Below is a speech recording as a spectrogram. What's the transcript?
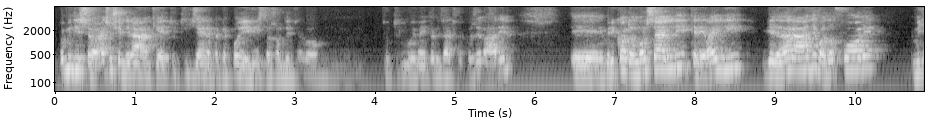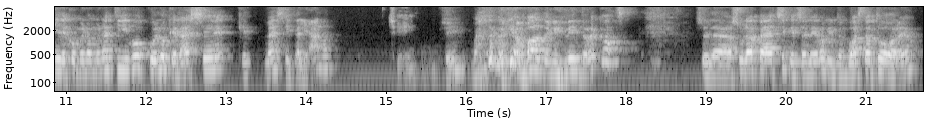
poi mi dissero adesso scenderà anche tutto il genere, perché poi visto sono dicevo, tutto il movimento dell'esercito, cose varie, e mi ricordo Morselli che arrivai lì, mi diede la radio, vado fuori, mi diede come nominativo quello che l'S, che l'S italiano? Sì. Sì, perché a volte mi invento le cose. Sulla, sulla patch che c'avevo scritto guastatore,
